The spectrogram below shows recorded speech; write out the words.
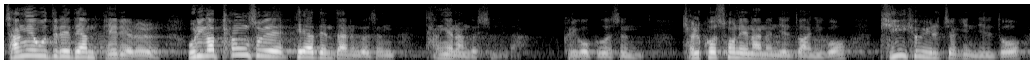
장애우들에 대한 배려를 우리가 평소에 해야 된다는 것은 당연한 것입니다. 그리고 그것은 결코 손해나는 일도 아니고 비효율적인 일도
